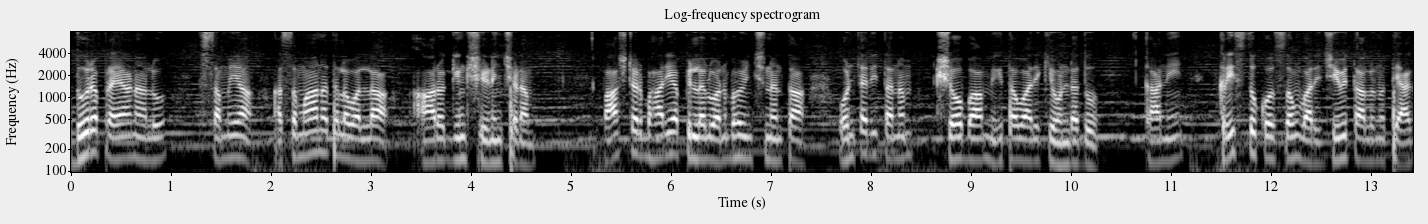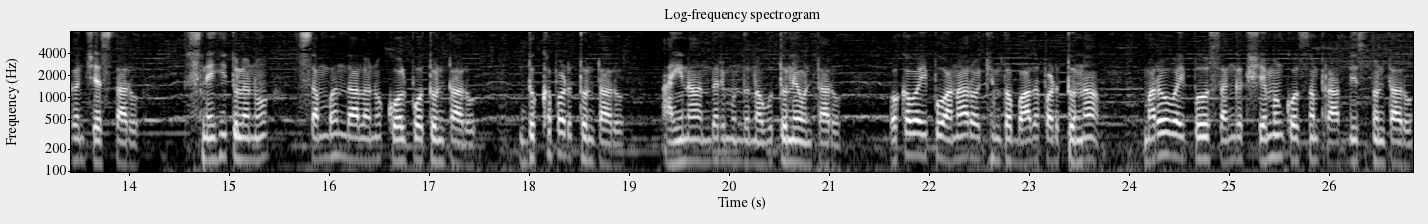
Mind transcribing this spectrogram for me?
దూర ప్రయాణాలు సమయ అసమానతల వల్ల ఆరోగ్యం క్షీణించడం. పాస్టర్ భార్య పిల్లలు అనుభవించినంత ఒంటరితనం క్షోభ మిగతా వారికి ఉండదు. కానీ క్రీస్తు కోసం వారి జీవితాలను త్యాగం చేస్తారు. స్నేహితులను సంబంధాలను కోల్పోతుంటారు. దుఃఖపడుతుంటారు. అయినా అందరి ముందు నవ్వుతూనే ఉంటారు. ఒకవైపు అనారోగ్యంతో బాధపడుతున్నా మరోవైపు సంఘ క్షేమం కోసం ప్రార్థిస్తుంటారు.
